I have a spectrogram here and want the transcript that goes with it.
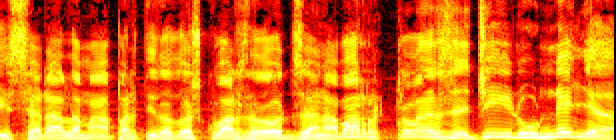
i serà demà a partir de dos quarts de dotze a Navarcles, Gironella.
